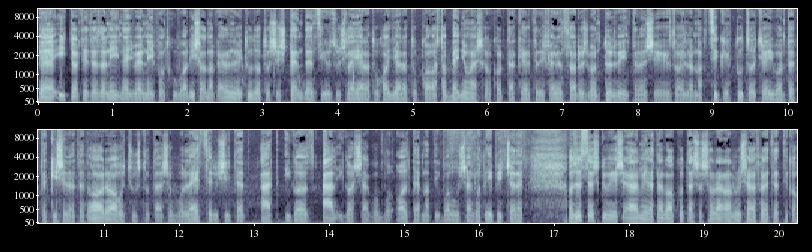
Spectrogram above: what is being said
E, így történt ez a 444.hu-val is, annak ellenére, hogy tudatos és tendenciózus lejáratú hadjáratokkal azt a benyomást akarták kelteni, Ferencvárosban törvénytelenségek zajlanak. Cikkek tucatjaiban tettek kísérletet arra, hogy csústatásokból leegyszerűsített, átigaz, áligazságokból alternatív valóságot építsenek. Az összesküvés elmélet megalkotása során arról is elfelejtették a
